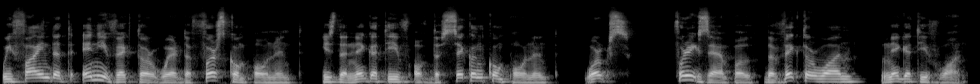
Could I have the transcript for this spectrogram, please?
We find that any vector where the first component is the negative of the second component works. For example, the vector 1, negative 1.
